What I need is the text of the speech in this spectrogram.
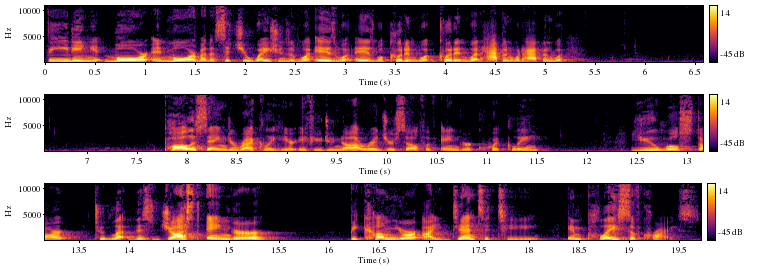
feeding it more and more by the situations of what is, what is, what couldn't, what couldn't, what happened, what happened, what, Paul is saying directly here if you do not rid yourself of anger quickly, you will start to let this just anger become your identity in place of Christ.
